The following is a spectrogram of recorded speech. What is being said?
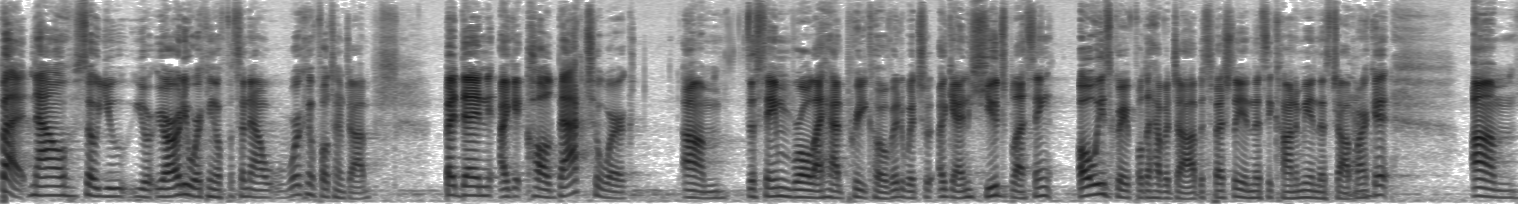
But now, so you you're, you're already working. a- So now working a full time job, but then I get called back to work, um, the same role I had pre COVID, which again, huge blessing. Always grateful to have a job, especially in this economy in this job Yeah. market. Um,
